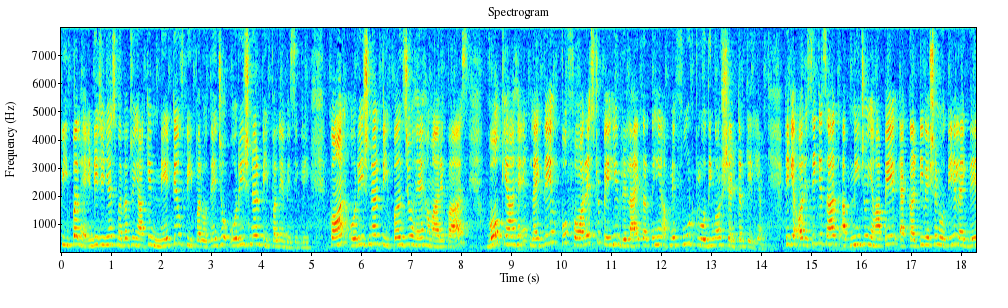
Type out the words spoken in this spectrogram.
पीपल है इंडिजीनियस मतलब जो यहाँ के नेटिव पीपल होते हैं, जो ओरिजिनल पीपल हैं बेसिकली कौन ओरिजिनल पीपल्स जो है हमारे पास, वो क्या है? लाइक like दे वो फॉरेस्ट पे ही रिलाई करते हैं अपने फ़ूड क्लोथिंग और शेल्टर के लिए। ठीक है, और इसी के साथ अपनी जो यहाँ पे कल्टीवेशन होती है like they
